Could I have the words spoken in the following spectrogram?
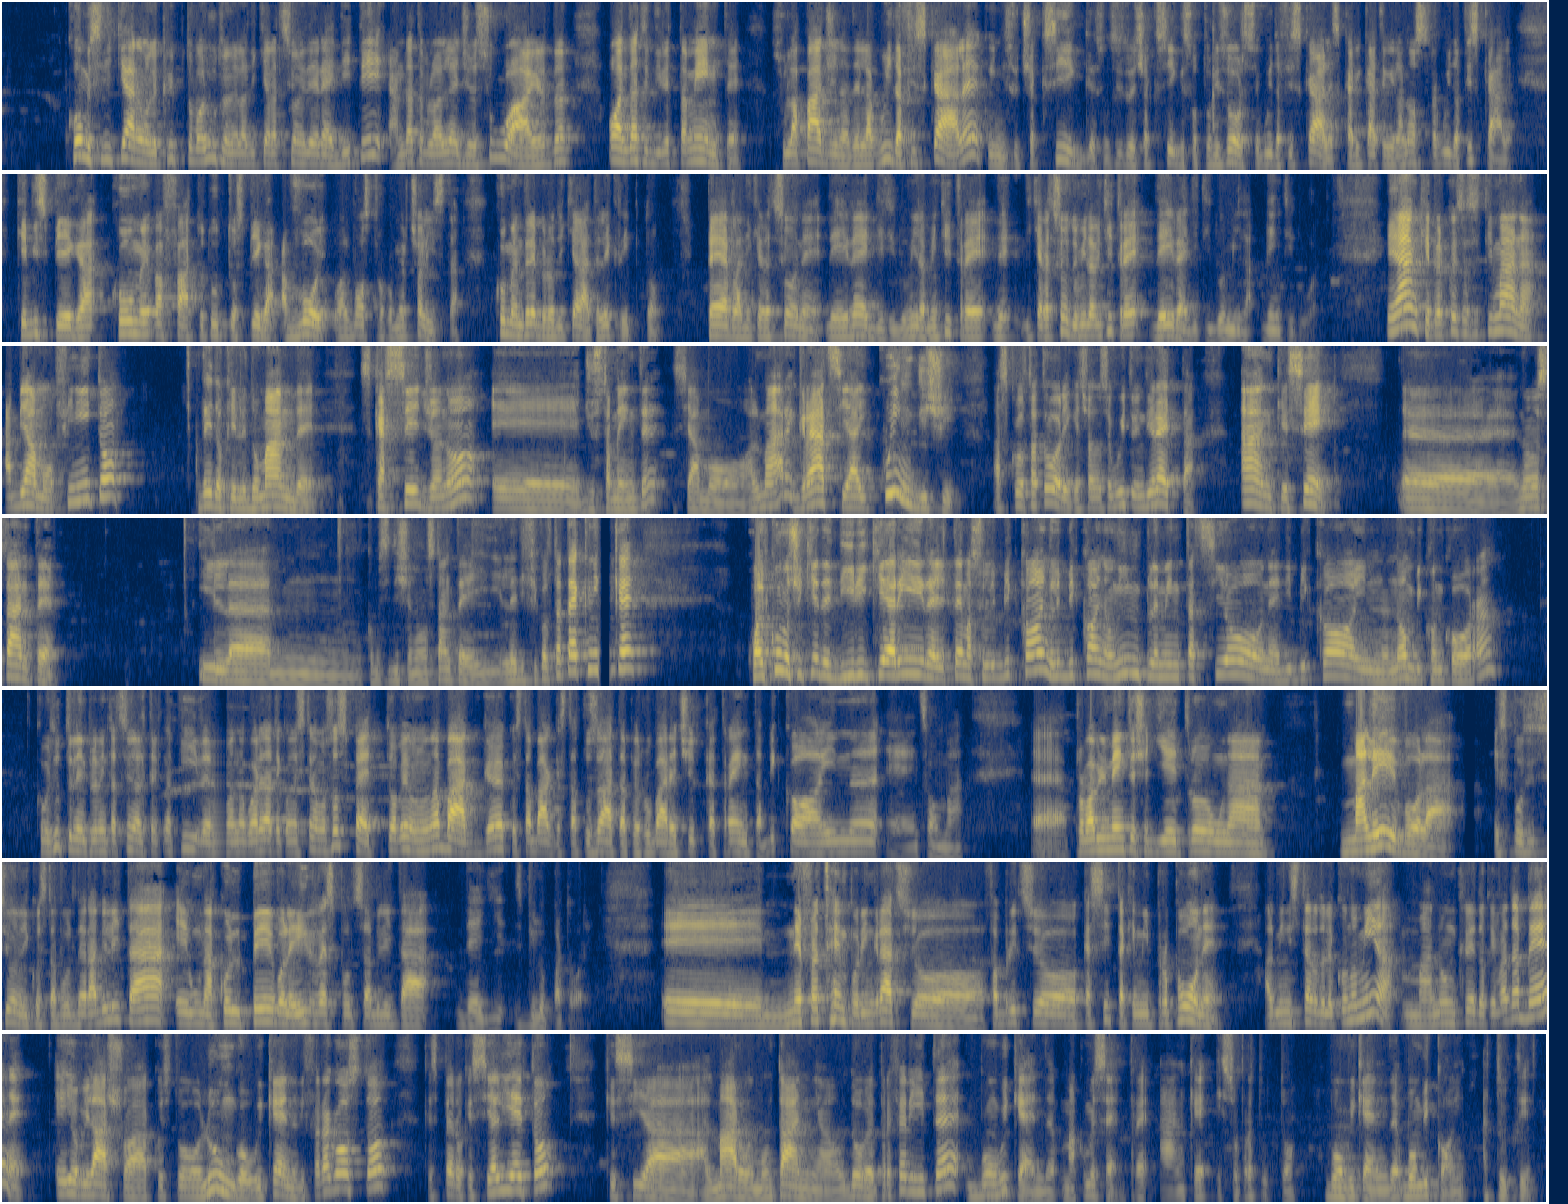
come si dichiarano le criptovalute nella dichiarazione dei redditi, andatevelo a leggere su Wired o andate direttamente sulla pagina della guida fiscale, quindi su CheckSig, sul sito di CheckSig, sotto risorse, guida fiscale, scaricatevi la nostra guida fiscale che vi spiega come va fatto tutto, spiega a voi o al vostro commercialista come andrebbero dichiarate le cripto per la dichiarazione dei redditi 2023, de, dichiarazione 2023 dei redditi 2022. E anche per questa settimana abbiamo finito. Vedo che le domande scarseggiano e giustamente siamo al mare. Grazie ai 15 ascoltatori che ci hanno seguito in diretta, anche se eh, nonostante il, um, come si dice, nonostante i, le difficoltà tecniche, Qualcuno ci chiede di richiarire il tema sulle Bitcoin. Le Bitcoin è un'implementazione di Bitcoin, non Bitcoin Core. Come tutte le implementazioni alternative vanno guardate con estremo sospetto, avevano una bug, questa bug è stata usata per rubare circa 30 Bitcoin e insomma eh, probabilmente c'è dietro una malevola esposizione di questa vulnerabilità e una colpevole irresponsabilità degli sviluppatori. E nel frattempo ringrazio Fabrizio Cassitta che mi propone al Ministero dell'Economia, ma non credo che vada bene e io vi lascio a questo lungo weekend di Ferragosto che spero che sia lieto, che sia al mare o in montagna o dove preferite. Buon weekend, ma come sempre anche e soprattutto buon weekend, buon Bitcoin a tutti.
